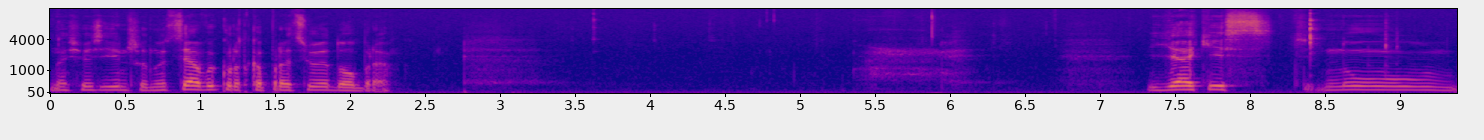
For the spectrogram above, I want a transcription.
на щось інше. Ну ця викрутка працює добре. Якість, ну.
